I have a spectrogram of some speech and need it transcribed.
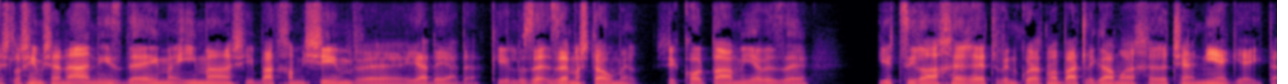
30 אה, שנה אני אזדהה עם האימא שהיא בת 50 וידה ידה. כאילו זה, זה מה שאתה אומר, שכל פעם יהיה בזה יצירה אחרת ונקודת מבט לגמרי אחרת שאני אגיע איתה.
